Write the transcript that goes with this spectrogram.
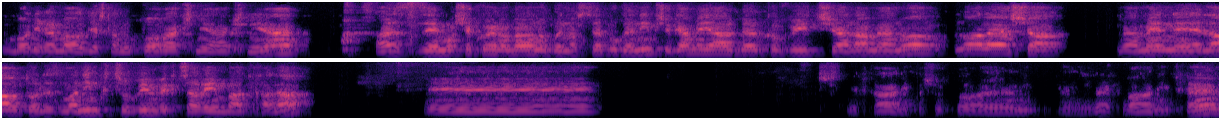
בואו נראה מה עוד יש לנו פה, רק שנייה, רק שנייה. אז אה, משה כהן אומר לנו בנושא בוגנים שגם אייל ברקוביץ' שעלה מהנוער לא עלה ישר, מאמן אה, העלה אותו לזמנים קצובים וקצרים בהתחלה. אה, סליחה, אני פשוט פה, זה, כבר אני איתכם.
